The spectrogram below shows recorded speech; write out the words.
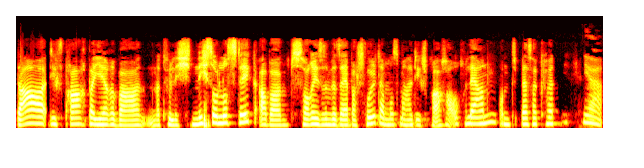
da die Sprachbarriere war natürlich nicht so lustig, aber sorry, sind wir selber schuld, da muss man halt die Sprache auch lernen und besser können. Ja.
